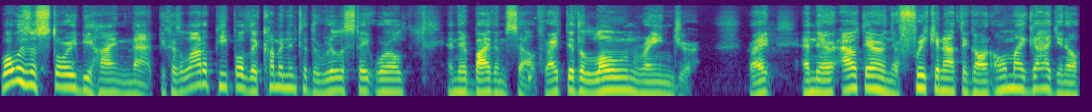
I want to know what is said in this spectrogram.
What was the story behind that? Because a lot of people they're coming into the real estate world and they're by themselves, right? They're the lone ranger, right? And they're out there and they're freaking out. They're going, "Oh my god, you know,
